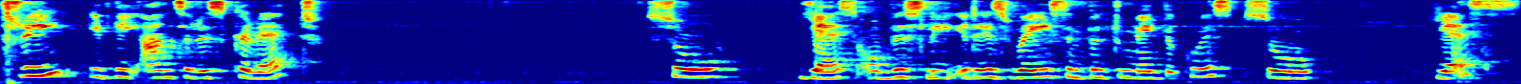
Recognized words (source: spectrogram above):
3 if the answer is correct. So yes, obviously it is very simple to make the quiz. So yes.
